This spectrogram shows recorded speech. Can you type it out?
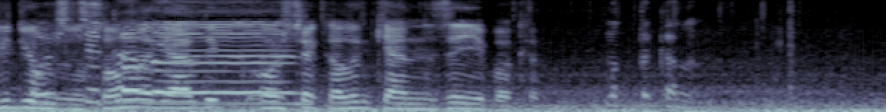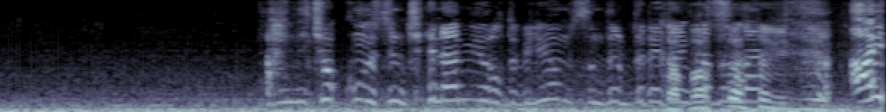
Videomuzun Hoşça sonuna kalın. geldik. Hoşçakalın. Kendinize iyi bakın. Mutlu kalın. Anne çok konuştum çenem yoruldu biliyor musun? Dır dır eden Kapatsana kadınlar. videoyu. Ay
